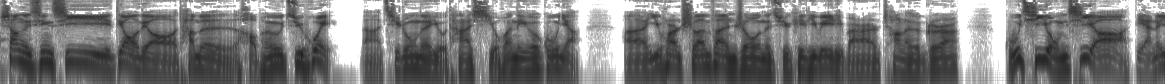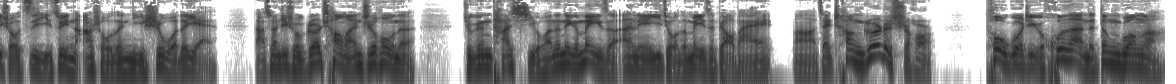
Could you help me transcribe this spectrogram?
上个星期，调调他们好朋友聚会啊，其中呢有他喜欢的一个姑娘啊，一块儿吃完饭之后呢，去 KTV 里边唱了个歌，鼓起勇气啊，点了一首自己最拿手的《你是我的眼》，打算这首歌唱完之后呢，就跟他喜欢的那个妹子，暗恋已久的妹子表白啊，在唱歌的时候。透过这个昏暗的灯光啊，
